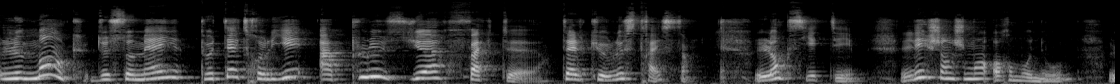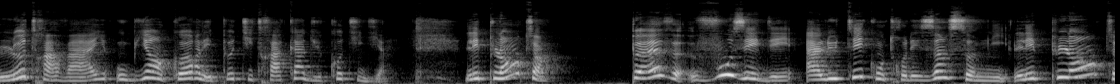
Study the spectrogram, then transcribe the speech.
le manque de sommeil peut être lié à plusieurs facteurs tels que le stress, l'anxiété, les changements hormonaux, le travail ou bien encore les petits tracas du quotidien. Les plantes peuvent vous aider à lutter contre les insomnies. Les plantes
